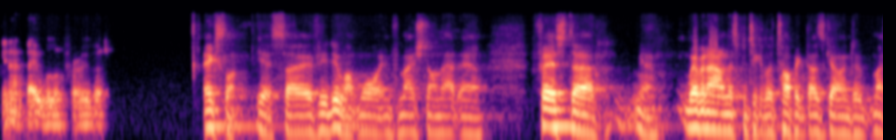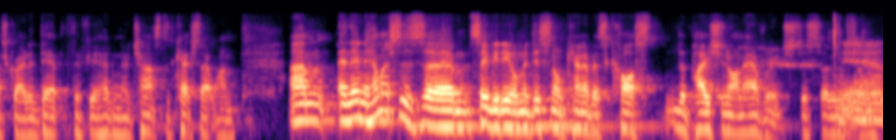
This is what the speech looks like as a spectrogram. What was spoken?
you know, they will approve it. Excellent. Yes. So if you do want more information on that, our first uh, you know, webinar on this particular topic does go into much greater depth if you hadn't had a chance to catch that one. Um, and then how much does um, CBD or medicinal cannabis cost the patient on average? Just sort of. Yeah,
